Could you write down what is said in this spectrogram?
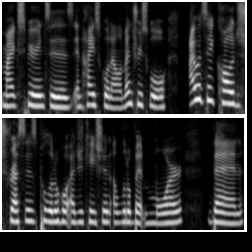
my experiences in high school and elementary school, I would say college stresses political education a little bit more than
